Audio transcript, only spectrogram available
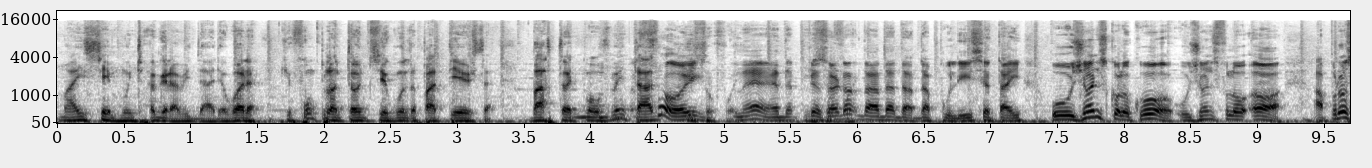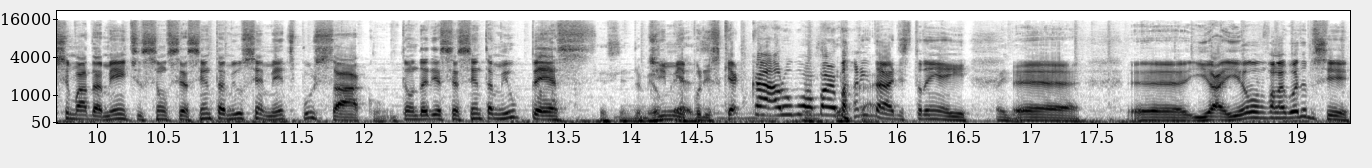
mas sem muita gravidade. Agora, que foi um plantão de segunda para terça bastante movimentado, Foi, isso foi. né? Isso Apesar foi. da, da, da, da polícia tá aí. O Jones colocou, o Jones falou, ó, aproximadamente são 60 mil sementes por saco. Então daria 60 mil pés 60 mil de pés. Por isso que é caro, uma isso é barbaridade estranha aí. É, é, e aí eu vou falar uma coisa pra você.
